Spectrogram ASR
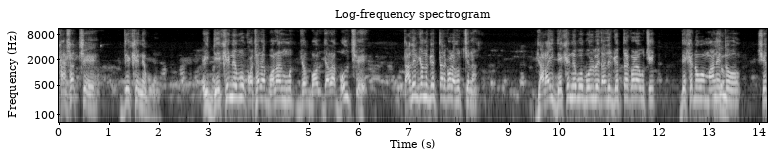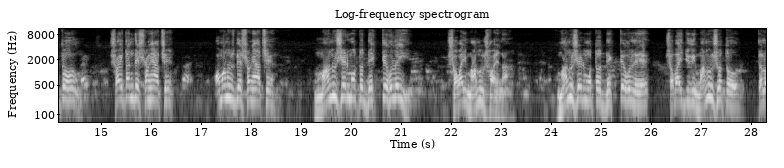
শাসাচ্ছে দেখে নেব। এই দেখে নেব কথাটা বলার মধ্যে বল যারা বলছে তাদের কেন গ্রেপ্তার করা হচ্ছে না? যারাই দেখে নেব বলবে তাদের গ্রেপ্তার করা উচিত। দেখে নেব মানে তো সে তো শয়তানদের সঙ্গে আছে অমানুষদের সঙ্গে আছে। মানুষের মতো দেখতে হলেই সবাই মানুষ হয় না। মানুষের মতো দেখতে হলে সবাই যদি মানুষ হতো তাহলে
